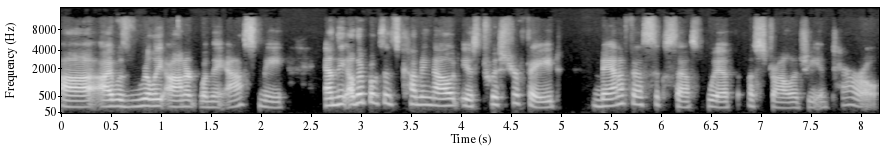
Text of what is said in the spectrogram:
uh, I was really honored when they asked me. And the other book that's coming out is Twist Your Fate Manifest Success with Astrology and Tarot.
